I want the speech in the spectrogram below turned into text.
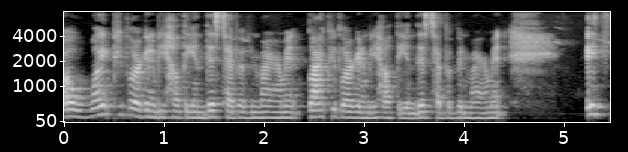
oh, white people are going to be healthy in this type of environment, black people are going to be healthy in this type of environment. It's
